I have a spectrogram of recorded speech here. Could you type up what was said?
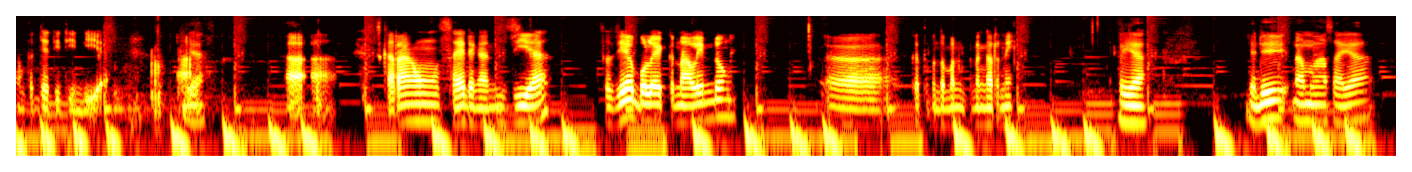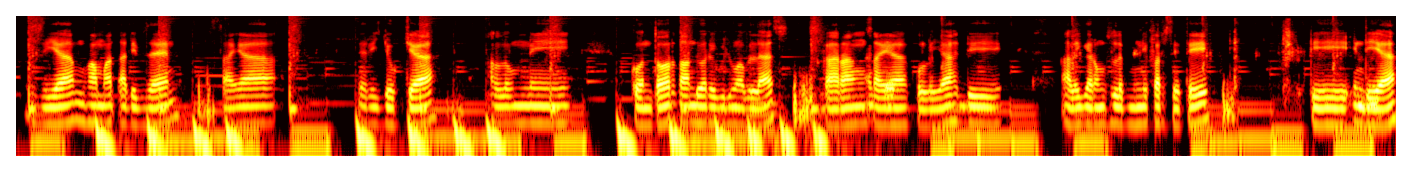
yang terjadi di India. Iya. Uh, uh, sekarang saya dengan Zia. So, Zia boleh kenalin dong uh, ke teman-teman pendengar nih. Iya. Jadi nama saya Zia Muhammad Adib Zain. Saya dari Jogja, alumni Gontor tahun 2015. Sekarang Oke. saya kuliah di Aligarh Muslim University di India.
